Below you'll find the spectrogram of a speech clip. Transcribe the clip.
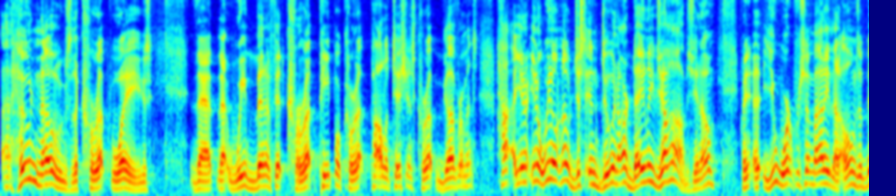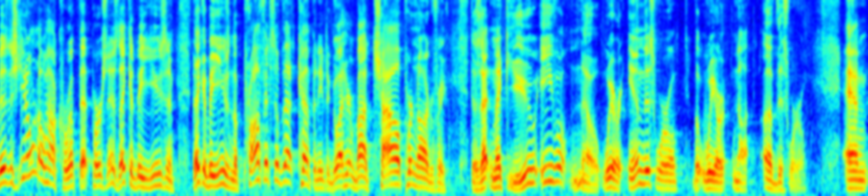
uh, who knows the corrupt ways that, that we benefit corrupt people, corrupt politicians, corrupt governments. How, you, know, you know, we don't know just in doing our daily jobs, you know. When uh, you work for somebody that owns a business, you don't know how corrupt that person is. They could be using, they could be using the profits of that company to go out here and buy child pornography. Does that make you evil? No. We are in this world, but we are not of this world. And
